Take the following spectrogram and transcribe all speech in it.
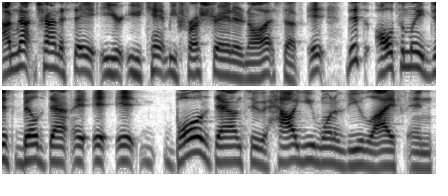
I'm not trying to say you you can't be frustrated and all that stuff. It this ultimately just builds down. It it, it boils down to how you want to view life and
